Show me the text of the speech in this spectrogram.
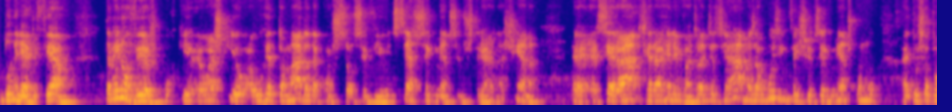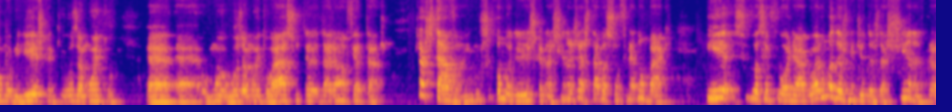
do minério de ferro, também não vejo, porque eu acho que a retomada da construção civil e de certos segmentos industriais na China é, é será, será relevante. Vai dizer assim, ah, mas alguns investimentos segmentos, como a indústria automobilística, que usa muito, é, é, usa muito aço, estarão afetados. Já estava, a indústria automobilística na China já estava sofrendo um baque. E, se você for olhar agora, uma das medidas da China para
